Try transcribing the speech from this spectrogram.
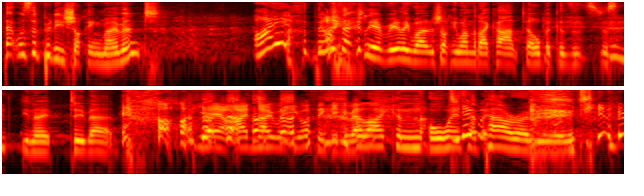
that was a pretty shocking moment. I, There was actually a really one, shocking one that I can't tell because it's just, you know, too bad. Oh, yeah, I know what you're thinking about. But I can always have what- power over you. do you know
